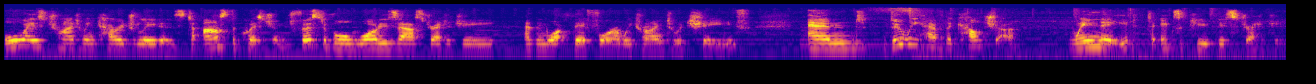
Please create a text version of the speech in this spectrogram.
always try to encourage leaders to ask the questions first of all, what is our strategy and what therefore are we trying to achieve? And do we have the culture we need to execute this strategy?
